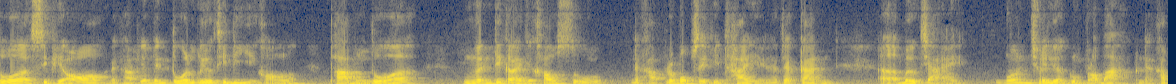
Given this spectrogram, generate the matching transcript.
ตัว CPO นะครับยังเป็นตัวเลือกที่ดีของภาพของตัวเงินที่กำลังจะเข้าสู่นะครับระบบเศรษฐกิจไทยนะจากการเอ่อเบิกจ่าย เงินช่วยเหลือกลุ่มเปราะบางนะครับ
